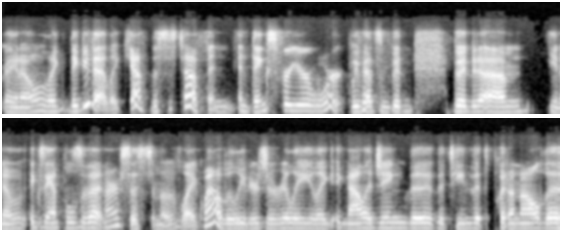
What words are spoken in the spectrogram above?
you know like they do that like yeah this is tough and and thanks for your work. We've had some good good um you know examples of that in our system of like wow the leaders are really like acknowledging the the team that's put on all the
